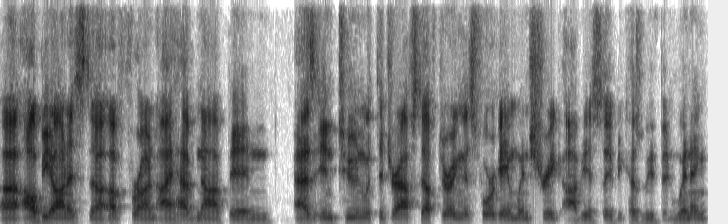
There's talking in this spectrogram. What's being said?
Uh, I'll be honest uh, up front, I have not been as in tune with the draft stuff during this four game win streak, obviously, because we've been winning.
